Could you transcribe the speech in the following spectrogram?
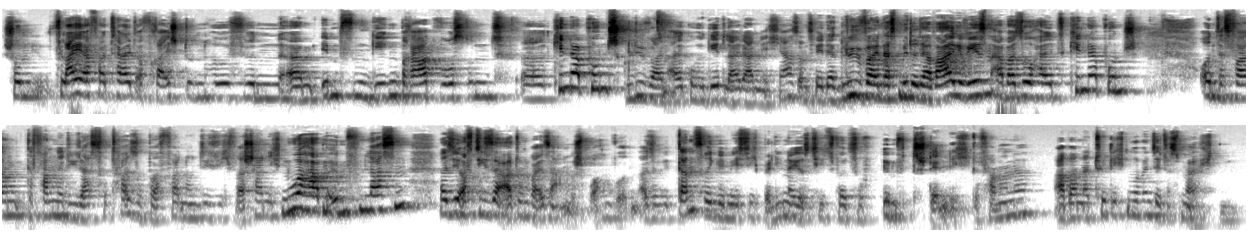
schon Flyer verteilt auf Freistundenhöfen, ähm, Impfen gegen Bratwurst und äh, Kinderpunsch. Glühwein, Alkohol geht leider nicht, ja, sonst wäre der Glühwein das Mittel der Wahl gewesen, aber so halt Kinderpunsch. Und das waren Gefangene, die das total super fanden und die sich wahrscheinlich nur haben impfen lassen, weil sie auf diese Art und Weise angesprochen wurden. Also ganz regelmäßig Berliner Justizvollzug impft ständig Gefangene, aber natürlich nur, wenn sie das möchten.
